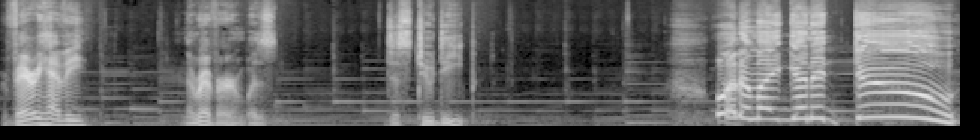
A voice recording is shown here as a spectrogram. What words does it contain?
were very heavy and the river was just too deep. What am I gonna do?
